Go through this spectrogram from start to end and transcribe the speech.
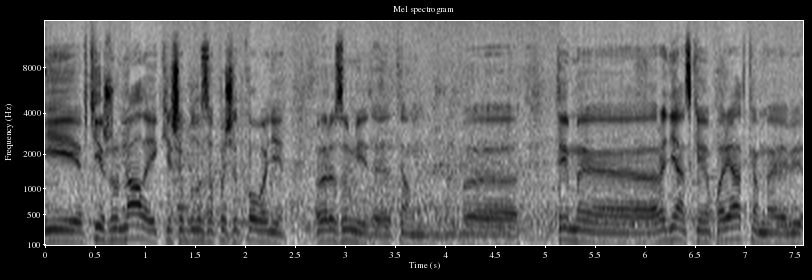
і в ті журнали, які ще були започатковані, ви розумієте, там е, тими е, радянськими порядками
